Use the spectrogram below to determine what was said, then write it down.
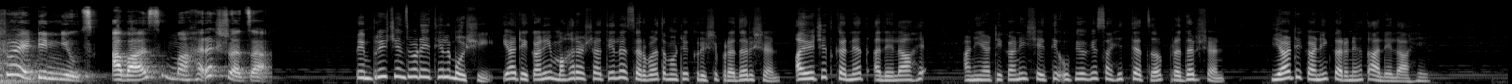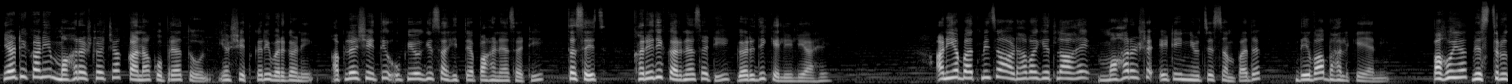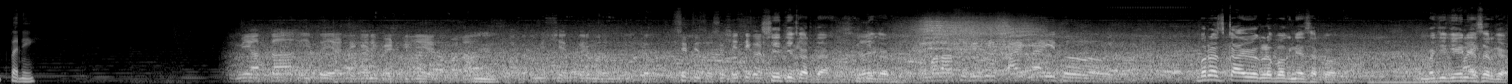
News आवाज महाराष्ट्राचा. पिंपरी चिंचवड येथील मोशी या ठिकाणी महाराष्ट्रातील सर्वात मोठे कृषी प्रदर्शन आयोजित करण्यात आलेलं आहे आणि या ठिकाणी शेती उपयोगी साहित्याचं प्रदर्शन या ठिकाणी करण्यात आलेलं आहे. या ठिकाणी महाराष्ट्राच्या कानाकोपऱ्यातून या शेतकरी वर्गाने आपल्या शेती उपयोगी साहित्य पाहण्यासाठी तसेच खरेदी करण्यासाठी गर्दी केलेली आहे. आणि या बातमीचा आढावा घेतला आहे महाराष्ट्र एटीन न्यूजचे संपादक देवा भालके यांनी. पाहूयात विस्तृतपणे. तुम्ही आता इथं या ठिकाणी भेट दिली आहे तुम्हाला. आता तुम्ही शेतकरी म्हणून इथं शेतीचं शेती करता. शेती करता. शेती करता. तुम्हाला असं वेगळं काय काय इथं? बरंच काय वेगळं बघण्यासारखं. म्हणजे घेण्यासारखं.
